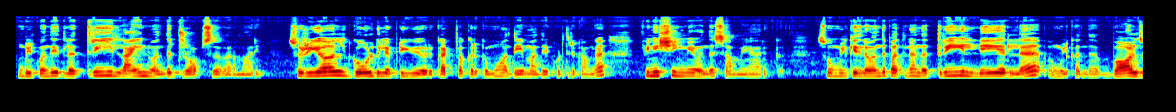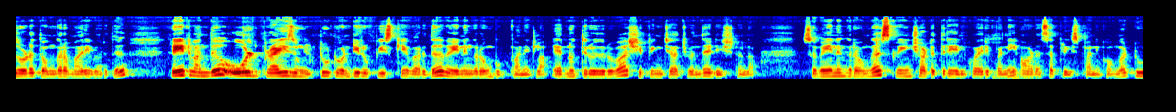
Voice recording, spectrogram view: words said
உங்களுக்கு வந்து இதில் த்ரீ லைன் வந்து ட்ராப்ஸில் வர மாதிரி. ஸோ ரியல் கோல்டில் எப்படி ஒரு கட் ஒர்க் இருக்குமோ அதே மாதிரி கொடுத்துருக்காங்க. ஃபினிஷிங்குமே வந்து செம்மையாக இருக்குது ஸோ உங்களுக்கு இதில் வந்து பார்த்திங்கன்னா அந்த த்ரீ லேயரில் உங்களுக்கு அந்த பால்ஸோடு தொங்குற மாதிரி வருது. ரேட் வந்து ஓல்டு ப்ரைஸ் உங்களுக்கு டூ டுவெண்ட்டி ருபீஸ்க்கே வருது. வேணுங்கிறவங்க புக் பண்ணிக்கலாம். இரநூத்தி இருபது ரூபா ஷிப்பிங் சார்ஜ் வந்து அடிஷ்னலாக ஸோ வேணுங்கிறவங்க ஸ்க்ரீன்ஷாட் எடுத்துகிட்டு என்கொயரி பண்ணி ஆர்டர்ஸை ப்ளேஸ் பண்ணிக்கோங்க. டூ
